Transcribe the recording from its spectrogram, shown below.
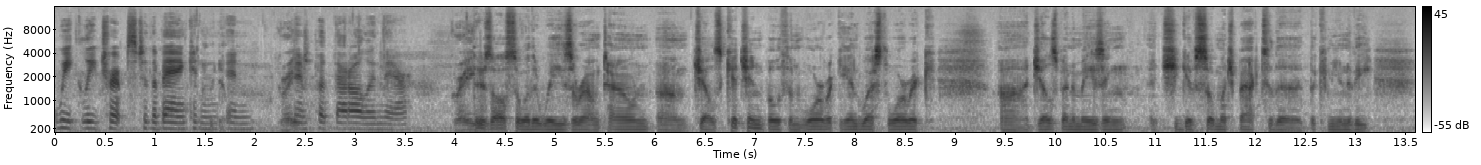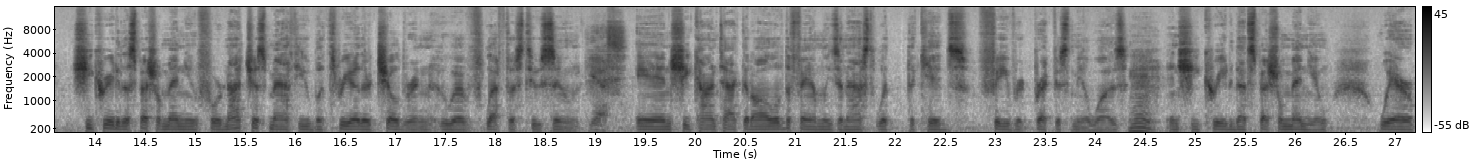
weekly trips to the bank and, and, and put that all in there. Great. There's also other ways around town. Um, Jell's Kitchen, both in Warwick and West Warwick. Uh, Jell's been amazing. She gives so much back to the, the community. She created a special menu for not just Matthew, but three other children who have left us too soon. Yes. And she contacted all of the families and asked what the kids' favorite breakfast meal was. And she created that special menu where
